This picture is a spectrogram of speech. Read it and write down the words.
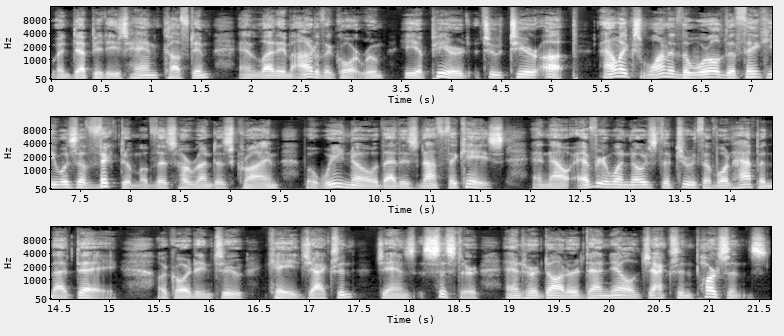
When deputies handcuffed him and led him out of the courtroom, he appeared to tear up. Alex wanted the world to think he was a victim of this horrendous crime, but we know that is not the case, and now everyone knows the truth of what happened that day, according to Kay Jackson, Jan's sister, and her daughter Danielle Jackson Parsons.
